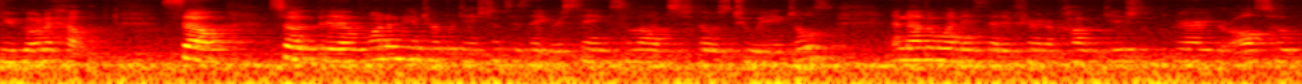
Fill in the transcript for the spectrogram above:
you go to hell. So, so the, one of the interpretations is that you're saying salams to those two angels. Another one is that if you're in a congregational prayer, you're also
